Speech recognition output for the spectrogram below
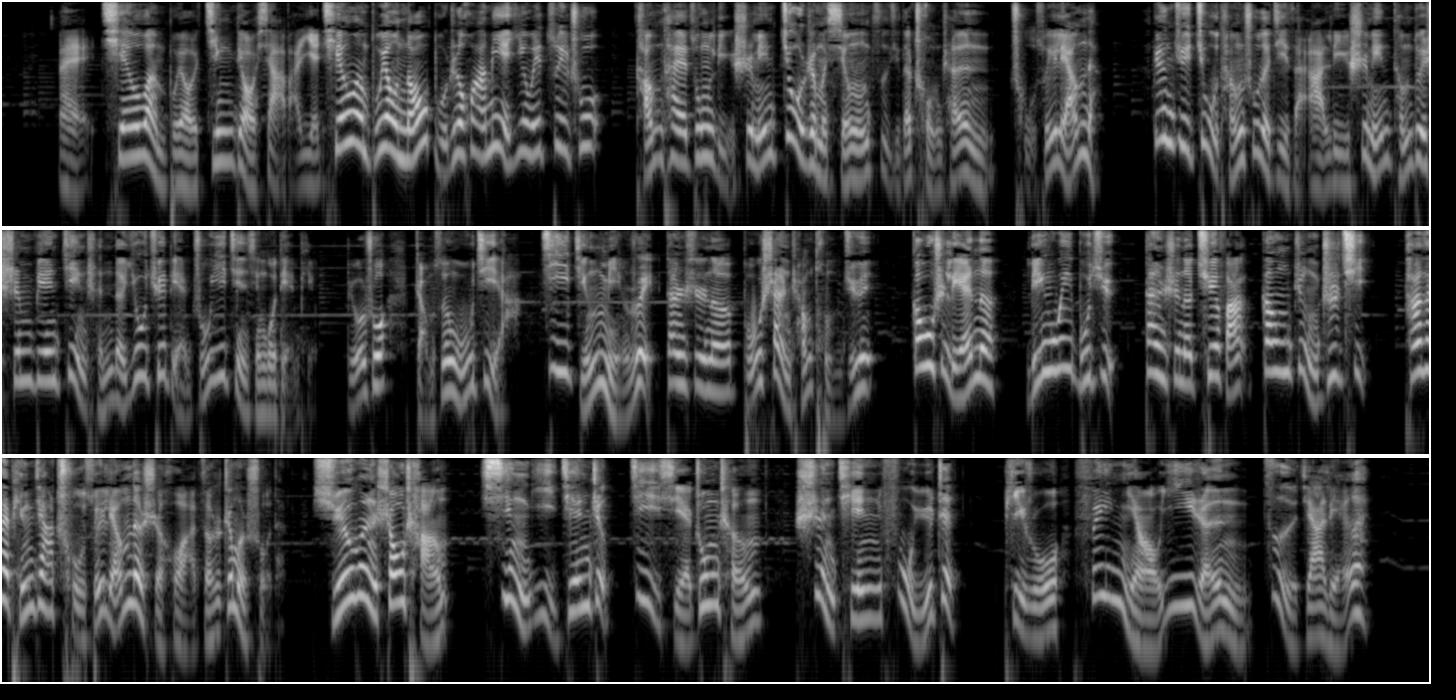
哎，千万不要惊掉下巴，也千万不要脑补这画面，因为最初唐太宗李世民就这么形容自己的宠臣褚遂良的。根据《旧唐书》的记载啊，李世民曾对身边近臣的优缺点逐一进行过点评。比如说，长孙无忌啊，机警敏锐，但是呢不擅长统军；高士廉呢临危不惧，但是呢缺乏刚正之气。他在评价褚遂良的时候啊，则是这么说的：学问稍长，性义坚正，记写忠诚，甚亲附于朕。譬如飞鸟依人，自家怜爱。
